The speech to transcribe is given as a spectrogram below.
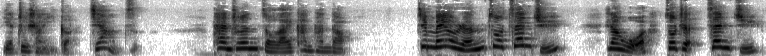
也缀上一个酱字。探春走来看看道：“竟没有人做簪菊，让我做这簪菊。”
